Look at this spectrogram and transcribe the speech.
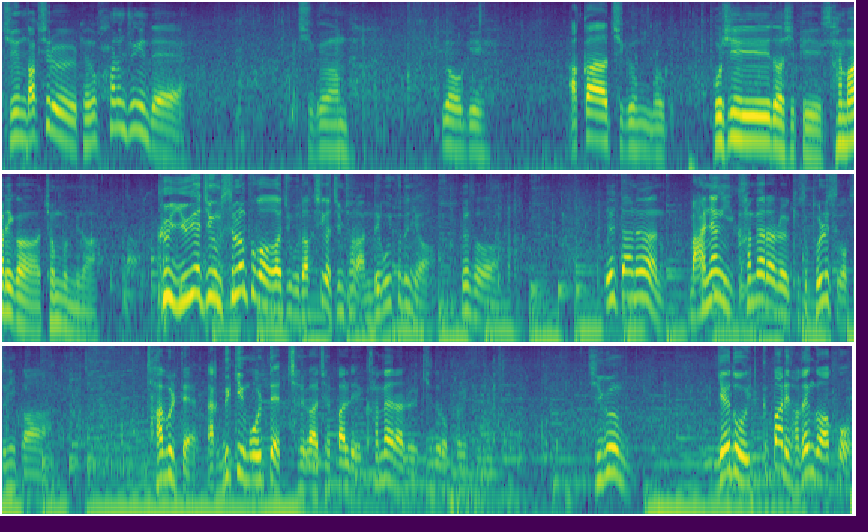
지금 낚시를 계속 하는 중인데 지금 여기 아까 지금 뭐 보시다시피 세 마리가 전부입니다. 그 이후에 지금 슬럼프가 가지고 낚시가 지금 잘 안 되고 있거든요. 그래서 일단은 마냥 이 카메라를 계속 돌릴 수가 없으니까 잡을 때 딱 느낌 올 때 제가 재빨리 카메라를 키도록 하겠습니다. 지금 얘도 끝발이 다 된 것 같고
